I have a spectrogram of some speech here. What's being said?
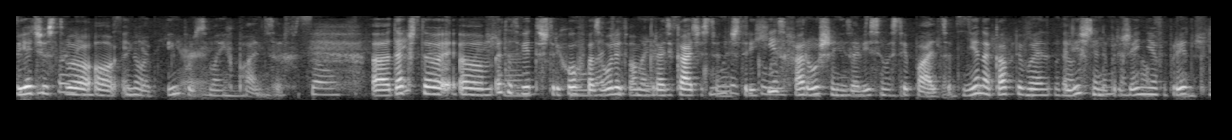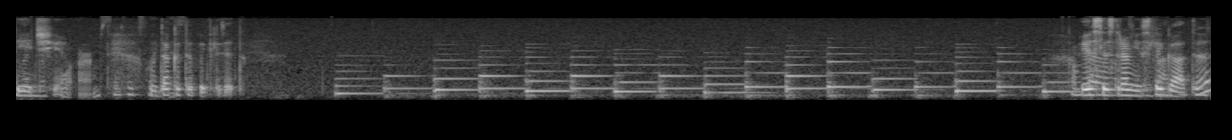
Я чувствую о, ну, импульс в моих пальцах. А, так что э, этот вид штрихов позволит вам играть качественные штрихи с хорошей независимостью пальцев, не накапливая лишнее напряжение в предплечье. Вот так это выглядит. Если сравнить с легато,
